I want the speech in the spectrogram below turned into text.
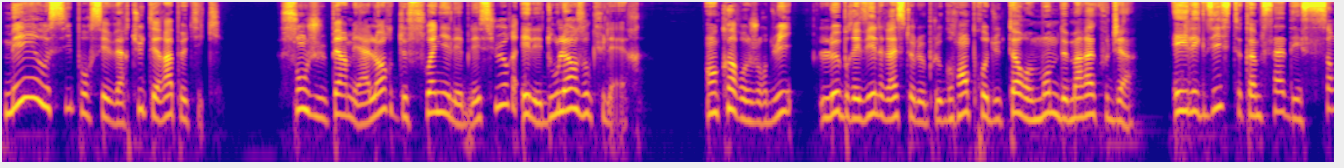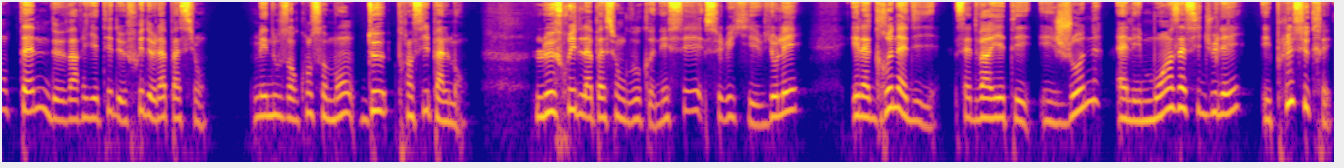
mais aussi pour ses vertus thérapeutiques. Son jus permet alors de soigner les blessures et les douleurs oculaires. Encore aujourd'hui, le Brésil reste le plus grand producteur au monde de maracuja. Et il existe comme ça des centaines de variétés de fruits de la passion. Mais nous en consommons deux principalement. Le fruit de la passion que vous connaissez, celui qui est violet, et la grenadille. Cette variété est jaune, elle est moins acidulée et plus sucrée.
